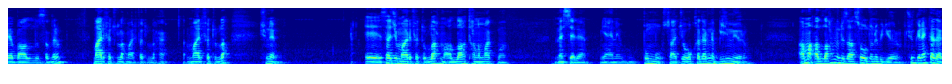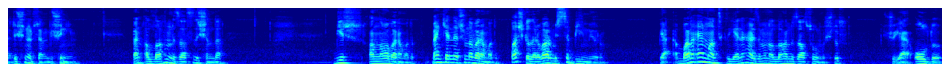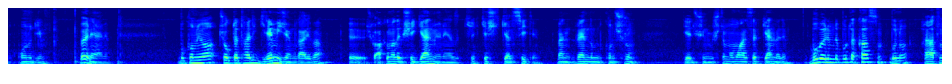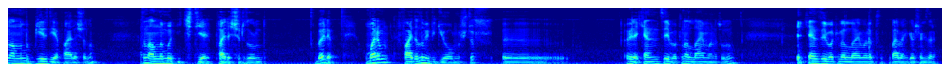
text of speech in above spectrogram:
ve bağlılığı sanırım. Marifetullah, marifetullah. Heh. Marifetullah. Şimdi e, sadece marifetullah mı? Allah'ı tanımak mı? Mesele. Yani bu mu? Sadece o kadarını bilmiyorum. Ama Allah'ın rızası olduğunu biliyorum. Çünkü ne kadar düşünürsem düşüneyim. Ben Allah'ın rızası dışında bir anlama varamadım. Ben kendi açımda varamadım. Başkaları varmışsa bilmiyorum. Ya bana en mantıklı gelen her zaman Allah'ın rızası olmuştur. Şu ya oldu onu diyeyim. Böyle yani. Bu konuya çok detaylı giremeyeceğim galiba. Ee, çünkü aklıma da bir şey gelmiyor ne yazık ki. Keşke gelseydi. Ben random konuşurum diye düşünmüştüm ama maalesef gelmedim. Bu bölümde burada kalsın. Bunu hayatın anlamı 1 diye paylaşalım. Hayatın anlamı 2 diye paylaşırız onu da. Böyle. Umarım faydalı bir video olmuştur. Ee, öyle kendinize iyi bakın. Allah'a emanet olun. kendinize iyi bakın. Allah'a emanet olun. Bay bay. Görüşmek üzere.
